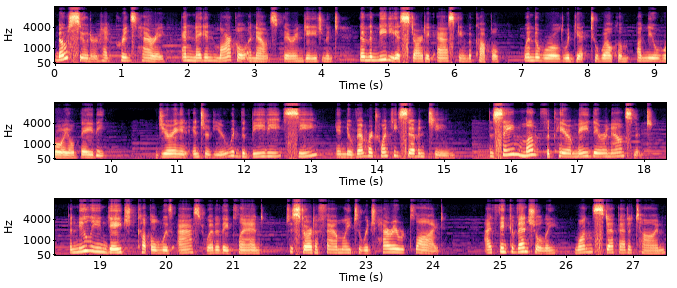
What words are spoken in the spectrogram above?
No sooner had Prince Harry and Meghan Markle announced their engagement than the media started asking the couple when the world would get to welcome a new royal baby. During an interview with the BBC, in November 2017, the same month the pair made their announcement, the newly engaged couple was asked whether they planned to start a family to which Harry replied, I think eventually, one step at a time,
